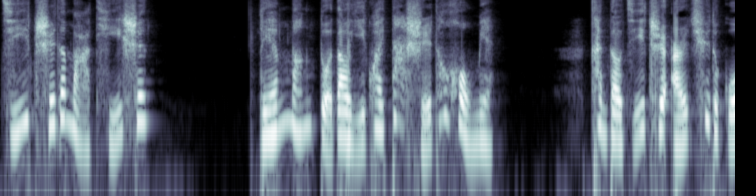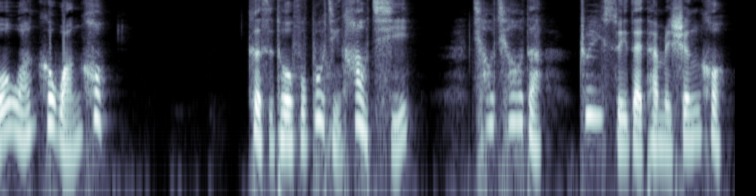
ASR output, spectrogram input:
疾驰的马蹄声，连忙躲到一块大石头后面，看到疾驰而去的国王和王后。克斯托夫不仅好奇，悄悄地追随在他们身后，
